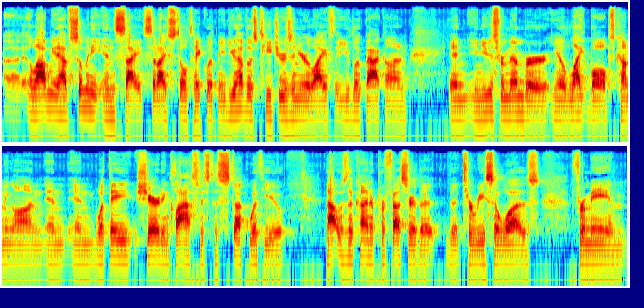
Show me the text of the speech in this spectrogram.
uh, allowed me to have so many insights that I still take with me. Do you have those teachers in your life that you look back on and, and you just remember, you know, light bulbs coming on and, and what they shared in class just has stuck with you? That was the kind of professor that, that Teresa was for me. And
